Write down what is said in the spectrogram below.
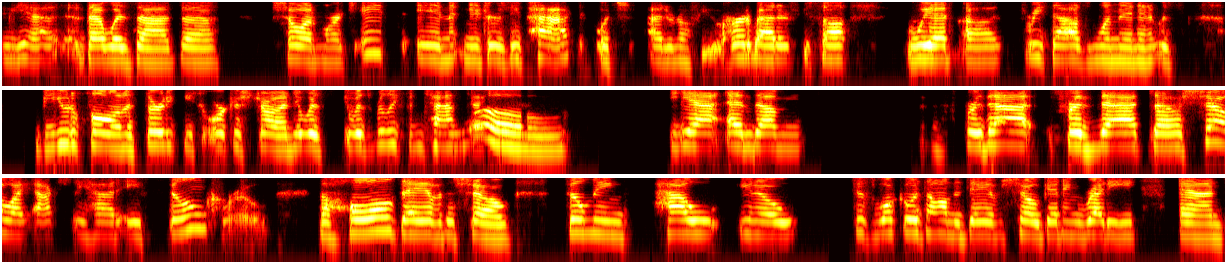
Yeah, that was uh, the show on March 8th in New Jersey PAC, which I don't know if you heard about it, if you saw. We had uh, 3,000 women, and it was beautiful and a 30 piece orchestra and it was it was really fantastic. Whoa. yeah and um for that for that uh, show i actually had a film crew the whole day of the show filming how you know just what goes on the day of show getting ready and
